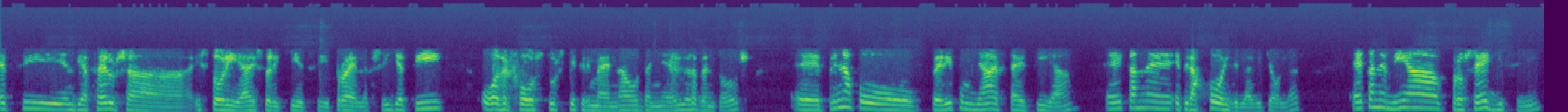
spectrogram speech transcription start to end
έτσι ενδιαφέρουσα ιστορία, ιστορική έτσι, προέλευση, γιατί ο αδερφός του συγκεκριμένα, ο Ντανιέλ Ραβεντός, ε, πριν από περίπου μια εφταετία, έκανε, επιραχώη δηλαδή κιόλας, έκανε μια προσέγγιση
